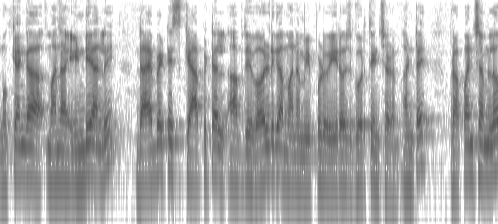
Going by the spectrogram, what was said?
ముఖ్యంగా మన ఇండియాని డయాబెటీస్ క్యాపిటల్ ఆఫ్ ది వరల్డ్గా మనం ఇప్పుడు ఈరోజు గుర్తించడం అంటే ప్రపంచంలో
